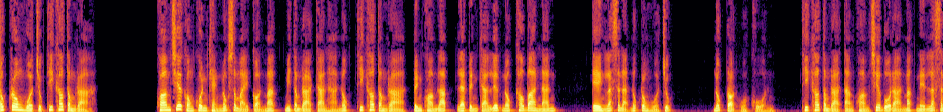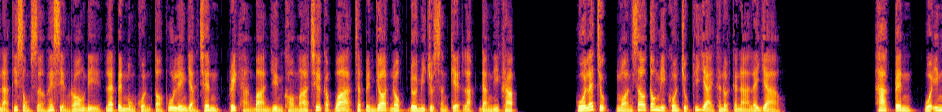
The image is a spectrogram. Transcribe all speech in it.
นกกรงหัวจุกที่เข้าตำรา ความเชื่อของคนแข่งนกสมัยก่อนมัก มีตำราการหานกที่เข้าตำรา เป็นความลับและเป็นการเลือกนกเข้าบ้านนั้น เองลักษณะนกกรงหัวจุก นกปลอดหัวโขน ที่เข้าตำราตามความเชื่อโบราณมักเน้นลักษณะที่ส่งเสริมให้เสียงร้องดี และเป็นมงคลต่อผู้เลี้ยงอย่างเช่นริกหางบานยืนคอม้าเชื่อกับว่าจะเป็นยอดนก โดยมีจุดสังเกตหลักดังนี้ครับ หัวและจุกหงอนเศร้าต้องมีโคนจุกที่ใหญ่ขนดขนาและยาว หากเป็นหัวอิน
